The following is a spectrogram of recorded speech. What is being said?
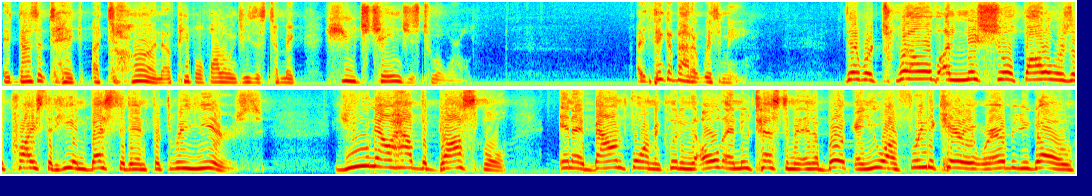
It doesn't take a ton of people following Jesus to make huge changes to a world. Think about it with me. There were 12 initial followers of Christ that he invested in for three years. You now have the gospel in a bound form, including the Old and New Testament in a book, and you are free to carry it wherever you go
